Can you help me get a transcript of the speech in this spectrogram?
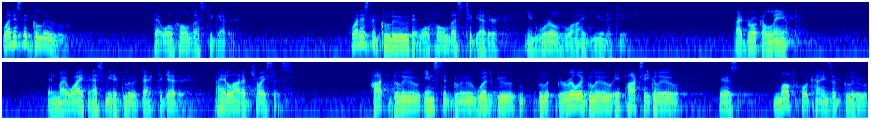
What is the glue that will hold us together? What is the glue that will hold us together in worldwide unity? I broke a lamp and my wife asked me to glue it back together. I had a lot of choices hot glue, instant glue, wood glue, gorilla glue, epoxy glue. There's multiple kinds of glue.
